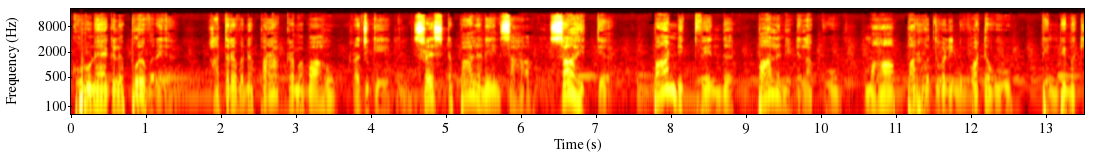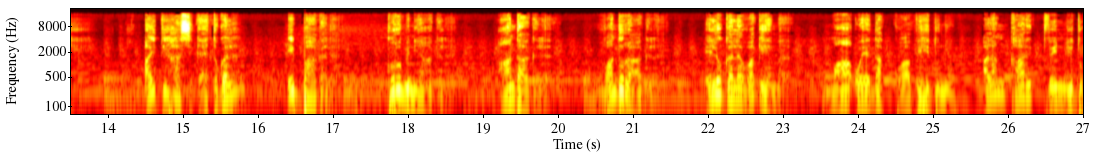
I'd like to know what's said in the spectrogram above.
කුරුණෑගල පුරවරය හතරවන පරාක්‍රමබාහු රජුගේ ශ්‍රේෂ්ඨ පාලනයෙන් සහ සාහිත්‍ය පාණ්ඩිත්වයෙන්ද පාලනයට ලක් වූ මහා පර්වතවලින් වට වූ පෙන්බිමකි. ඓතිහාසික ඇතුගල ඉබ්බාගල කුරුමිනියාගල ආන්දාගල වඳුරාගල එළුගල වගේම මා ඔය දක්වා විහිදුණු අලංකාරිත්වෙන් යුතු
